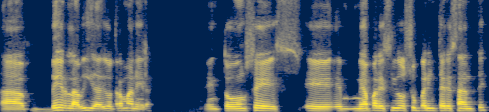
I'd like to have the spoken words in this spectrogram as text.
a ver la vida de otra manera. Entonces, eh, me ha parecido súper interesante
